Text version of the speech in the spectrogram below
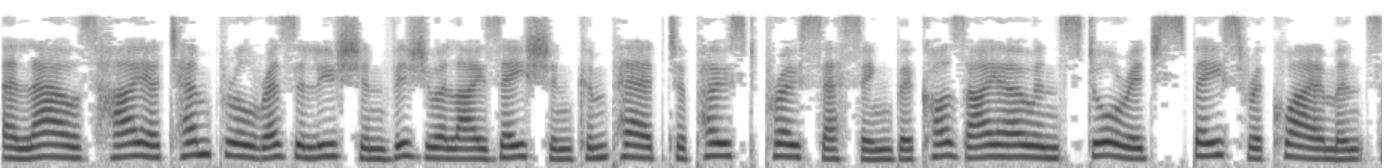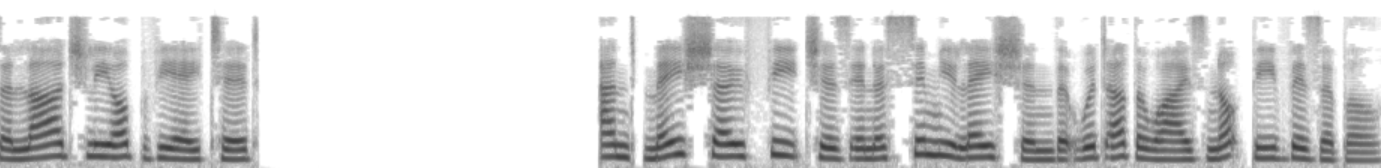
allows higher temporal resolution visualization compared to post-processing because I.O. and storage space requirements are largely obviated and may show features in a simulation that would otherwise not be visible.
